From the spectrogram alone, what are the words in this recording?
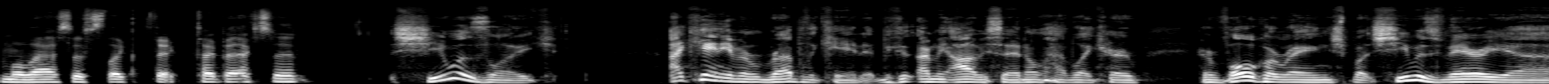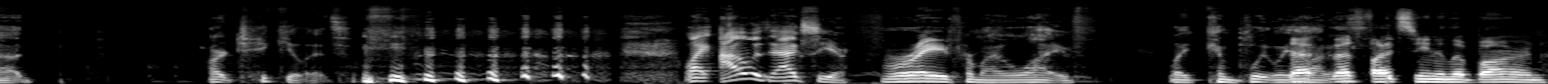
molasses, like thick type accent. she was like I can't even replicate it because I mean obviously I don't have like her her vocal range, but she was very uh articulate. like I was actually afraid for my life, like completely That that fight scene in the barn,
